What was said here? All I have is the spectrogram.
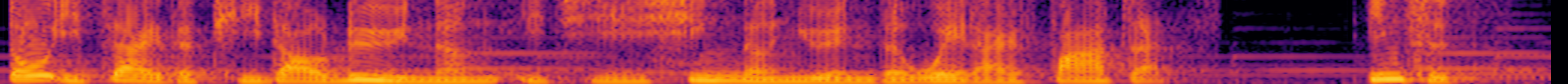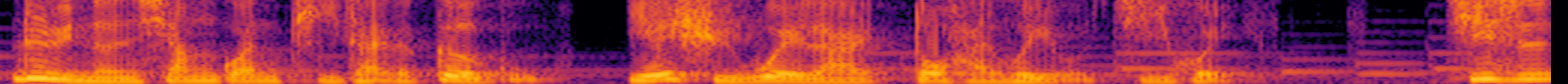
都一再的提到绿能以及新能源的未来发展，因此绿能相关题材的个股，也许未来都还会有机会。其实。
